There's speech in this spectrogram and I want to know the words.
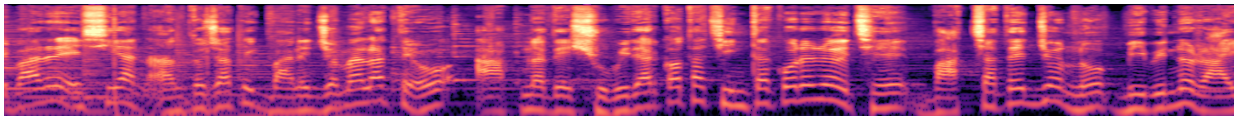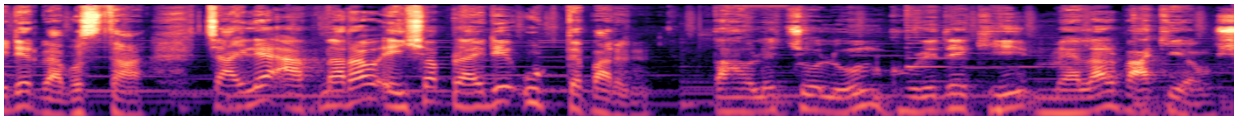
এবারে এশিয়ান আন্তর্জাতিক বাণিজ্য মেলাতেও আপনাদের সুবিধার কথা চিন্তা করে রয়েছে বাচ্চাদের জন্য বিভিন্ন রাইডের ব্যবস্থা। চাইলে আপনারাও এইসব রাইডে উঠতে পারেন। তাহলে চলুন ঘুরে দেখি মেলার বাকি অংশ।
